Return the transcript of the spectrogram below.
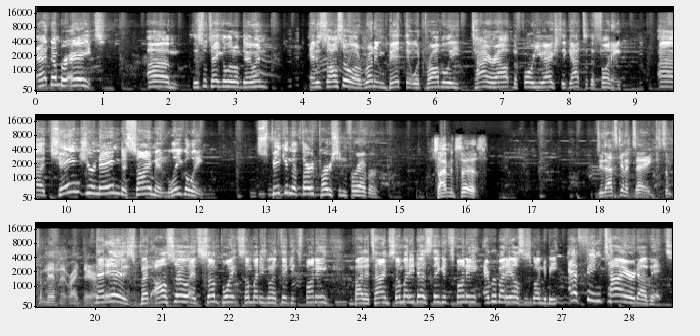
at number eight, um, this will take a little doing. And it's also a running bit that would probably tire out before you actually got to the funny. Uh, change your name to Simon legally. Speak in the third person forever. Simon says. Dude, that's going to take some commitment right there. That is, but also at some point somebody's going to think it's funny. And by the time somebody does think it's funny, everybody else is going to be effing tired of it.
